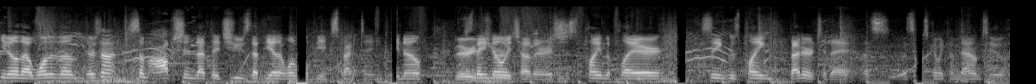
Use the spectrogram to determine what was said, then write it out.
you know that one of them there's not some option that they choose that the other one will be expecting, you know, they know each other. It's just playing the player, seeing who's playing better today. That's that's what's going to come down to.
